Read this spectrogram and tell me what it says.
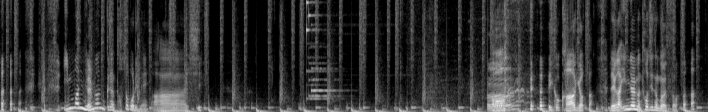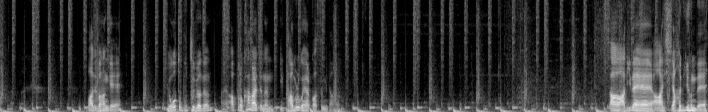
입만 열면 그냥 터져버리네. 아, 씨. 어, 이거 과학이었다. 내가 입 열면 터지는 거였어. 마지막 한 개. 요것도 붙으면은 아, 앞으로 강할 때는 입 다물고 해야 할 것 같습니다. 아 아니네. 아씨 아니었네.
